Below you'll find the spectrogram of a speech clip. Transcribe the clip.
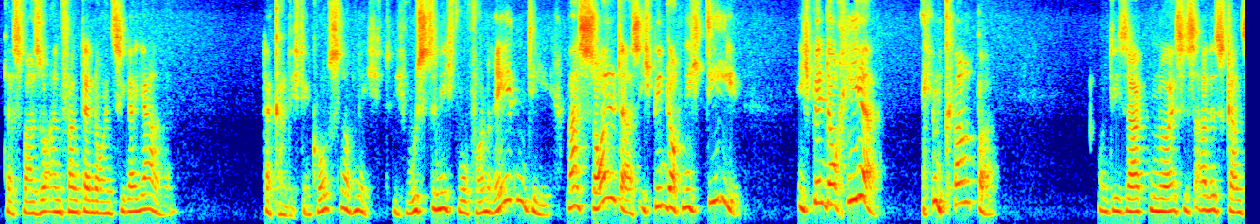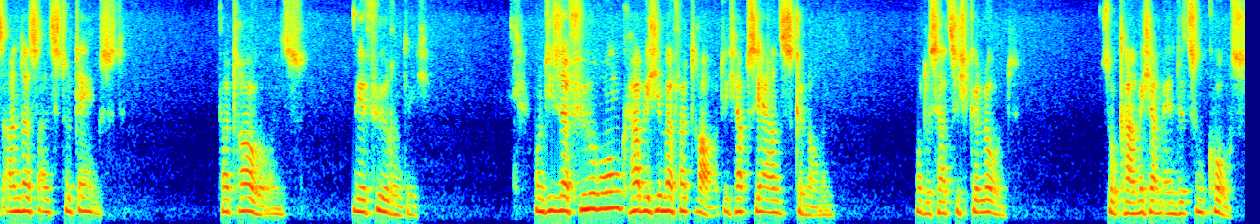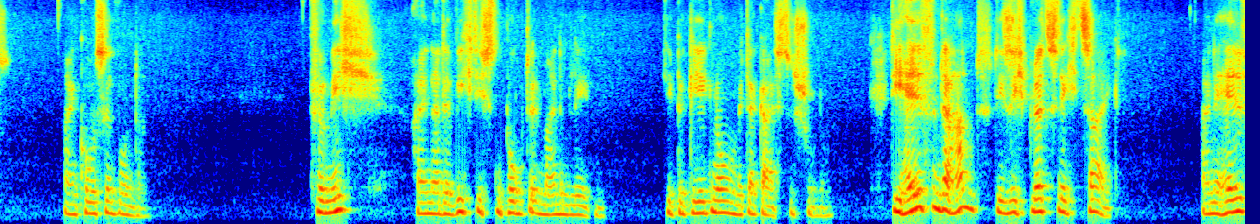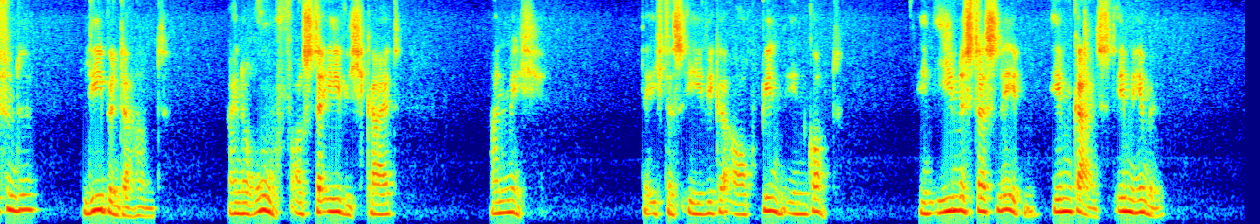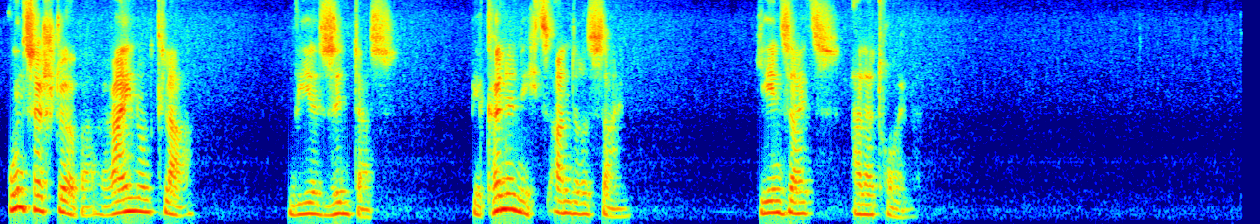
Das war so Anfang der 90er Jahre. Da kannte ich den Kurs noch nicht. Ich wusste nicht, wovon reden die? Was soll das? Ich bin doch nicht die. Ich bin doch hier im Körper. Und die sagten nur, es ist alles ganz anders, als du denkst. Vertraue uns. Wir führen dich. Und dieser Führung habe ich immer vertraut. Ich habe sie ernst genommen. Und es hat sich gelohnt. So kam ich am Ende zum Kurs. Ein Kurs in Wundern für mich einer der wichtigsten Punkte in meinem Leben. Die Begegnung mit der Geistesschulung. Die helfende Hand, die sich plötzlich zeigt. Eine helfende, liebende Hand. Ein Ruf aus der Ewigkeit an mich, der ich das Ewige auch bin in Gott. In ihm ist das Leben, im Geist, im Himmel. Unzerstörbar, rein und klar wir sind das. Wir können nichts anderes sein. Jenseits aller Träume.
